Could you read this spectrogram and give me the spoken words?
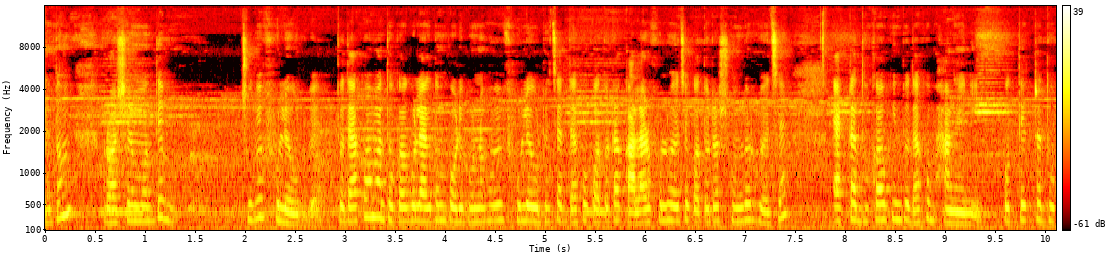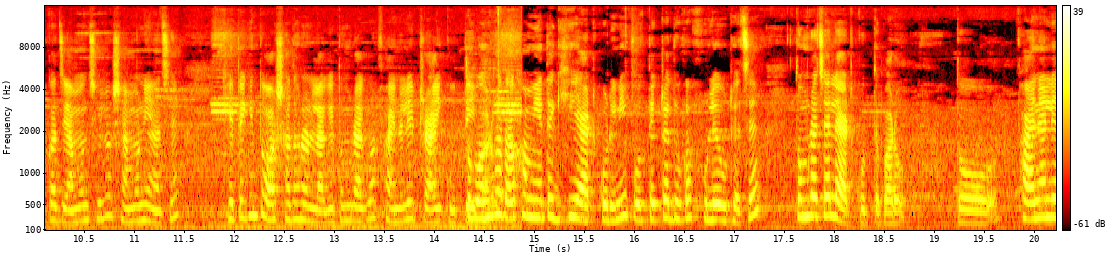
একদম রসের মধ্যে চুপে ফুলে উঠবে। তো দেখো আমার ধোকাগুলো একদম পরিপূর্ণভাবে ফুলে উঠেছে। আর দেখো কতটা কালারফুল হয়েছে কতটা সুন্দর হয়েছে। একটা ধোকাও কিন্তু দেখো ভাঙেনি। প্রত্যেকটা ধোকা যেমন ছিল সেমনই আছে। খেতে কিন্তু অসাধারণ লাগে। তোমরা একবার ফাইনালি ট্রাই করতে বন্ধুরা দেখো আমি এতে ঘি অ্যাড করিনি। প্রত্যেকটা ধোকা ফুলে উঠেছে। তোমরা চাইলে অ্যাড করতে পারো। তো ফাইনালি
